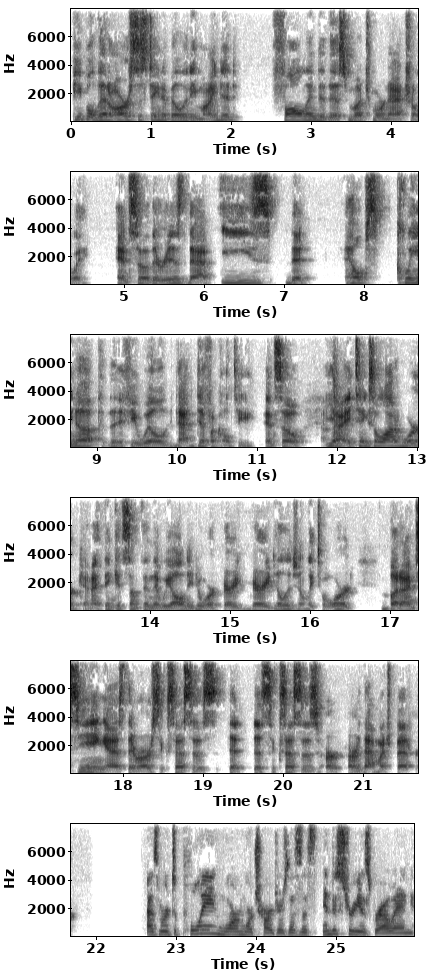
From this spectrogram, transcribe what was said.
people that are sustainability minded fall into this much more naturally. And so there is that ease that helps clean up, if you will, that difficulty. And so, yeah, it takes a lot of work. And I think it's something that we all need to work very, very diligently toward. But I'm seeing as there are successes that the successes are, are that much better as we're deploying more and more chargers, as this industry is growing,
